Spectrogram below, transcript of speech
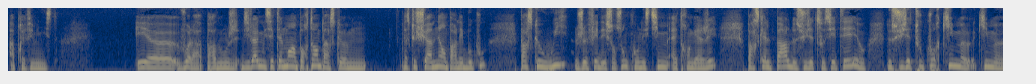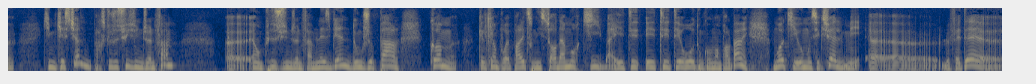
après féministe. Et euh, voilà, pardon, je divague, mais c'est tellement important parce que parce que je suis amenée à en parler beaucoup, parce que oui, je fais des chansons qu'on estime être engagées, parce qu'elles parlent de sujets de société, de sujets tout court qui me, qui me, qui me questionnent, parce que je suis une jeune femme, euh, et en plus, je suis une jeune femme lesbienne, donc je parle comme quelqu'un pourrait parler de son histoire d'amour qui bah, était, hétéro, donc on n'en parle pas, mais moi qui est homosexuel, mais euh, le fait est, euh,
